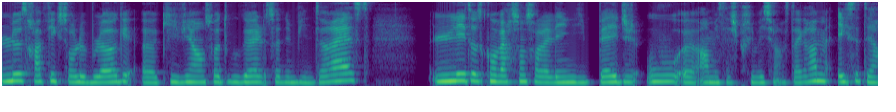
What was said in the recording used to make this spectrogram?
le trafic sur le blog euh, qui vient soit de Google, soit de Pinterest, les taux de conversion sur la landing page ou euh, un message privé sur Instagram, etc.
